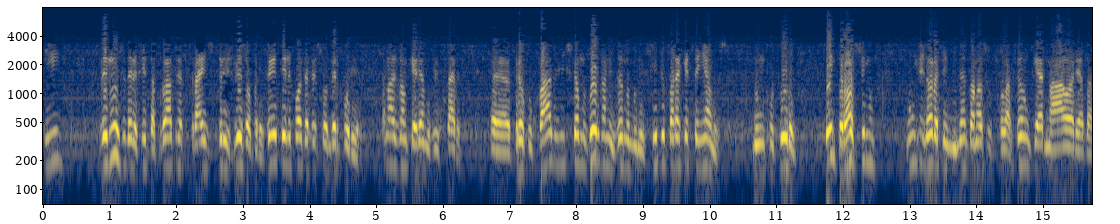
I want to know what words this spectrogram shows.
que renúncia da receita própria traz prejuízo ao prefeito e ele pode responder por isso. Então nós não queremos estar eh, preocupados e estamos organizando o município para que tenhamos, num futuro bem próximo, um melhor atendimento à nossa população, quer na área da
